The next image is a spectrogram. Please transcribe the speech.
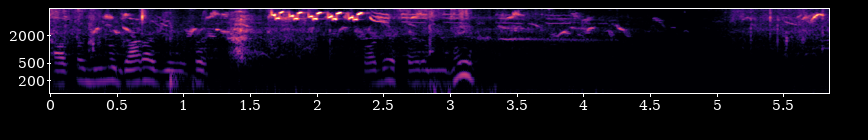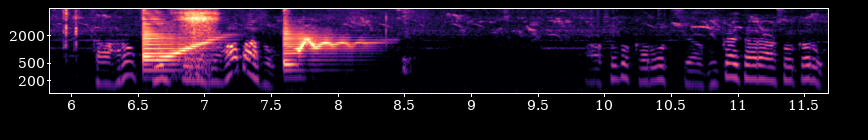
આ તો બીજું ગારા જેવું છે પડે શરમ નહીં કાહરો ખૂબ કરો છે હા પાછો આશો તો કરવો જ છે હું કઈ તારે આશો કરું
